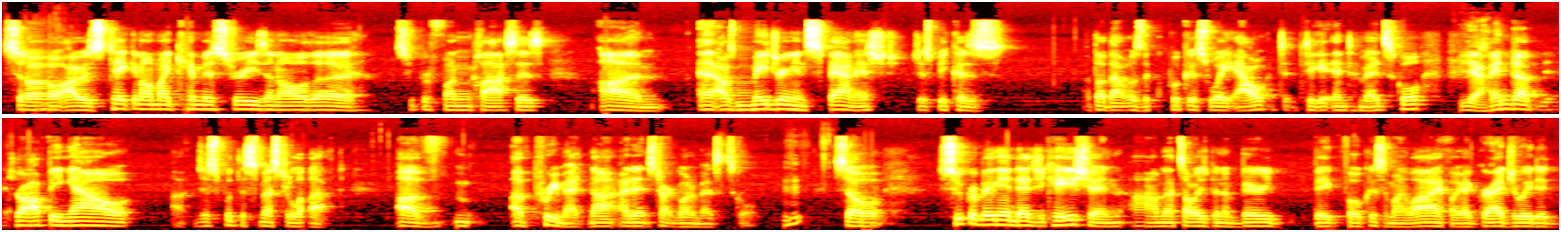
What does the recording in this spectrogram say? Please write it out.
so I was taking all my chemistries and all the super fun classes. Um, and I was majoring in Spanish just because I thought that was the quickest way out to, to get into med school. Yeah. I ended up dropping out uh, just with the semester left of of pre med. Not I didn't start going to med school. So super big into education. Um, that's always been a very big focus of my life. Like I graduated,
